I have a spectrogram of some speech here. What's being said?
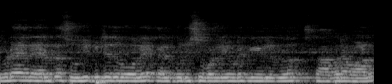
ഇവിടെ നേരത്തെ സൂചിപ്പിച്ചതുപോലെ കൽക്കുരിശ് പള്ളിയുടെ കീഴിലുള്ള സ്ഥാപനമാണ്.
